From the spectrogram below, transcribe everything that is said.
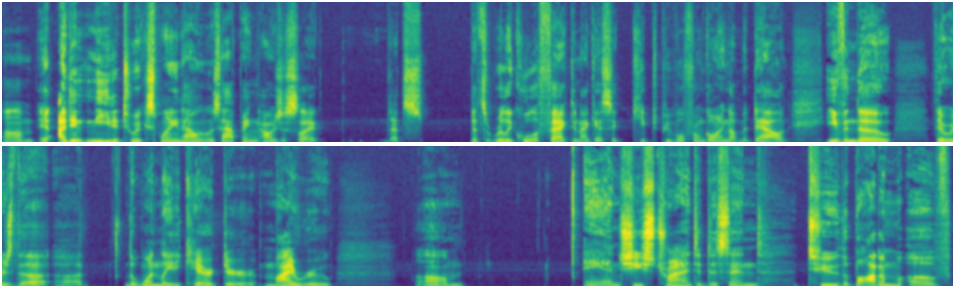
Um, it, I didn't need it to explain how it was happening. I was just like, that's that's a really cool effect, and I guess it keeps people from going up and down. Even though there was the uh, the one lady character Myru, um, and she's trying to descend to the bottom of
